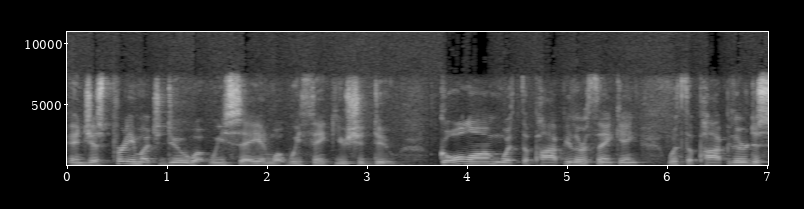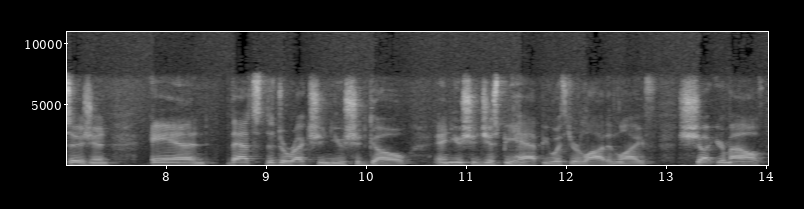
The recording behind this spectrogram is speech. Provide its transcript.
and just pretty much do what we say and what we think you should do. Go along with the popular thinking, with the popular decision, and that's the direction you should go. And you should just be happy with your lot in life. Shut your mouth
